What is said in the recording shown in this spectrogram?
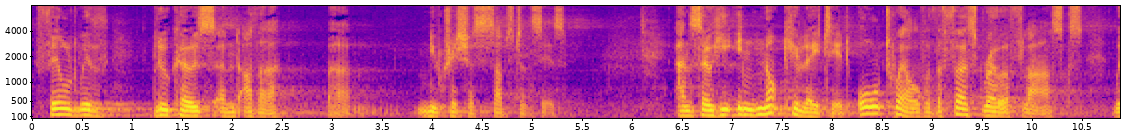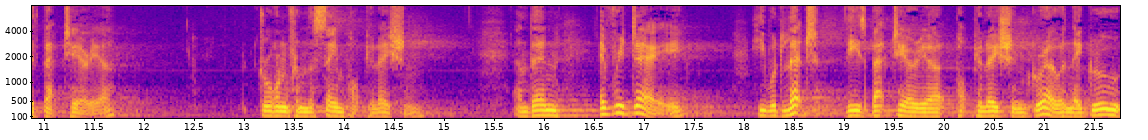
filled with glucose and other um, nutritious substances. And so he inoculated all 12 of the first row of flasks with bacteria drawn from the same population. And then every day he would let these bacteria population grow, and they grew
